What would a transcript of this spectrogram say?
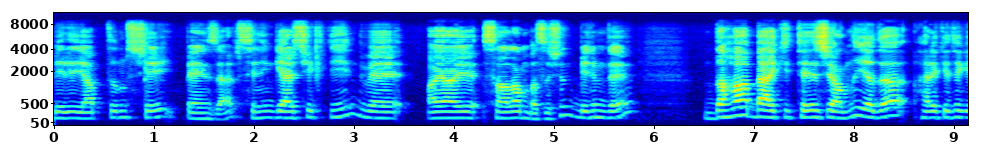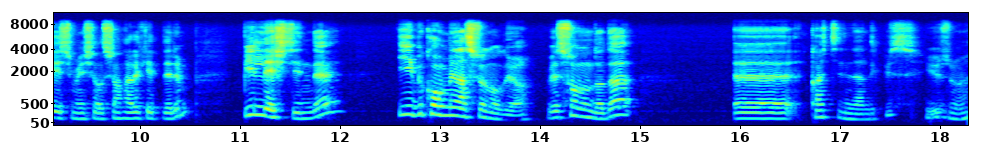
beri yaptığımız şey benzer. Senin gerçekliğin ve ayağı sağlam basışın benim de daha belki tez canlı ya da harekete geçmeye çalışan hareketlerim birleştiğinde iyi bir kombinasyon oluyor. Ve sonunda da eee, kaç dinlendik biz? 100 mü?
